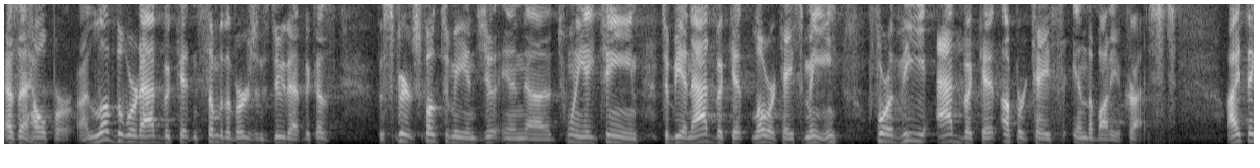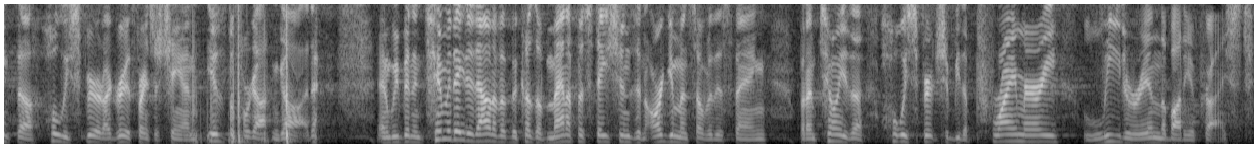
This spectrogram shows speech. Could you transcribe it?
as a helper. I love the word advocate, and some of the versions do that because the Spirit spoke to me in, in uh, 2018 to be an advocate, lowercase me, for the advocate, uppercase, in the body of Christ. I think the Holy Spirit, I agree with Francis Chan, is the forgotten God. And we've been intimidated out of it because of manifestations and arguments over this thing. But I'm telling you, the Holy Spirit should be the primary leader in the body of Christ.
